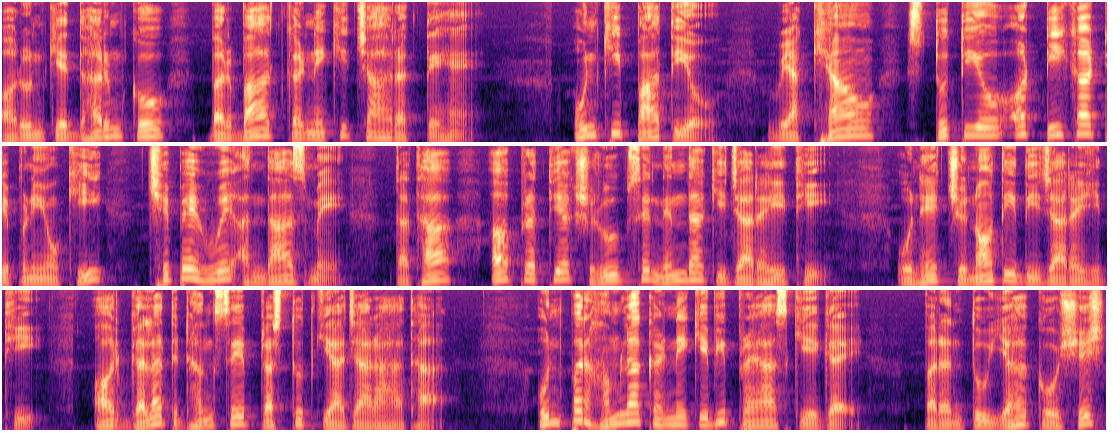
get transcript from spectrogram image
और उनके धर्म को बर्बाद करने की चाह रखते हैं। उनकी पातियों, व्याख्याओं, स्तुतियों और टीका टिप्पणियों की छिपे हुए अंदाज में तथा अप्रत्यक्ष रूप से निंदा की जा रही थी। उन्हें चुनौती दी जा रही थी और गलत ढंग से प्रस्तुत किया जा रहा था। उन पर हमला करने के भी प्रयास किए गए, परंतु यह कोशिश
